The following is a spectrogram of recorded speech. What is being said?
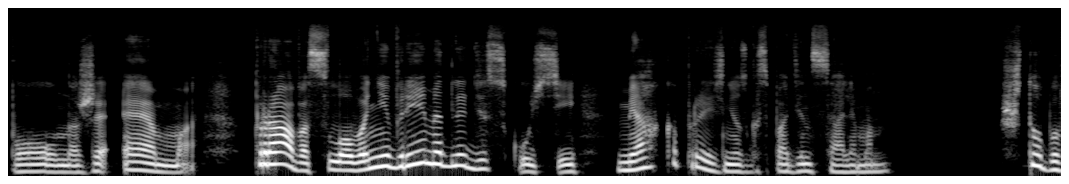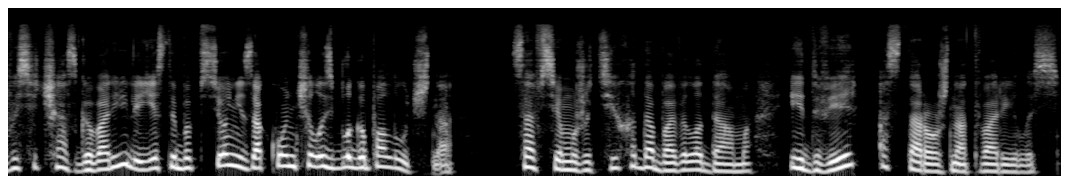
полно же, Эмма. Право слово, не время для дискуссий, мягко произнес господин Салемон. Что бы вы сейчас говорили, если бы все не закончилось благополучно? Совсем уже тихо добавила дама, и дверь осторожно отворилась.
